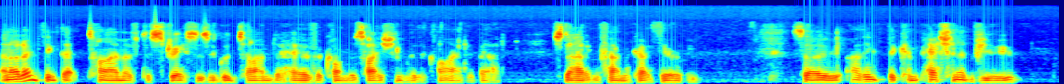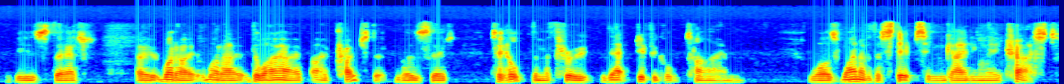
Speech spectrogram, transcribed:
And I don't think that time of distress is a good time to have a conversation with a client about starting pharmacotherapy. So I think the compassionate view is that uh, what I what I the way I, I approached it was that to help them through that difficult time was one of the steps in gaining their trust.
